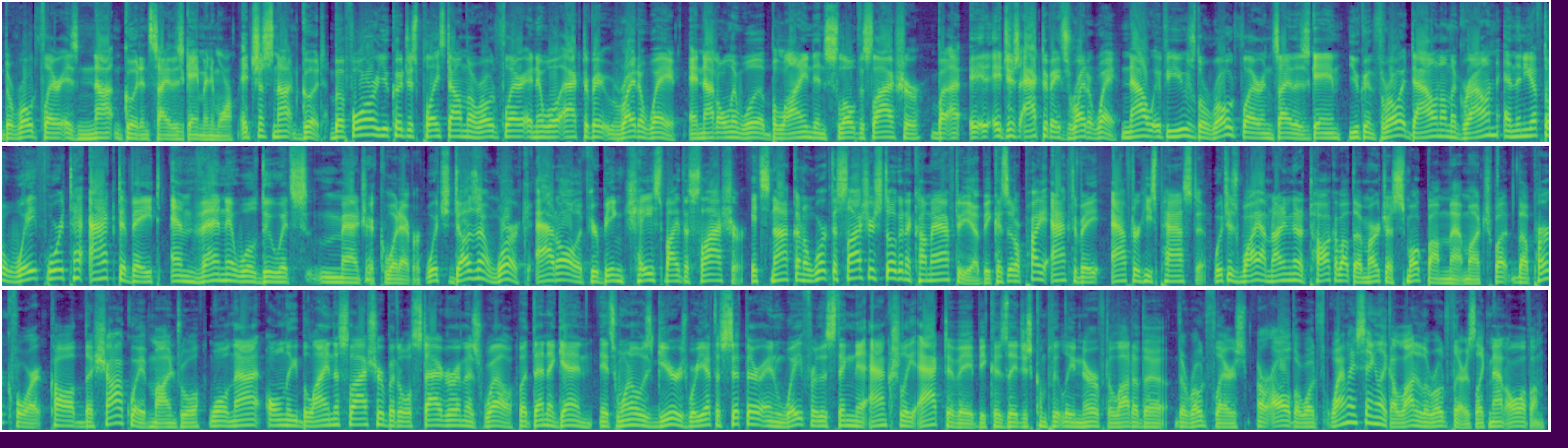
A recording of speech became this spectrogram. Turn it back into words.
The road flare is not good inside this game anymore. It's just not good. Before, you could just place down the road flare and it will activate right away. And not only will it blind and slow the slasher, but it, it just activates right away. Now, if you use the road flare inside this game, you can throw it down on the ground and then you have to wait for it to activate and then it will do its magic, whatever. Which doesn't work at all if you're being chased by the slasher. It's not going to work. The slasher's still going to come after you because it'll probably activate after he's past it. Which is why I'm not even going to talk about the Murch Smoke Bomb that much, but the perk for it, called the Shockwave module, will not only blind the slasher, but it will stagger him as well. But then again, it's one of those gears where you have to sit there and wait for this thing to actually activate because they just completely nerfed a lot of the, the road flares, or all the road... Why am I saying like a lot of the road flares? Like not all of them.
